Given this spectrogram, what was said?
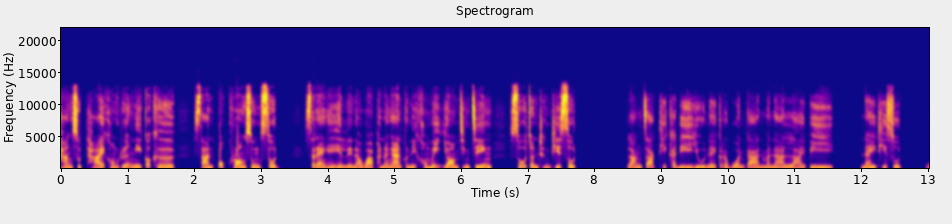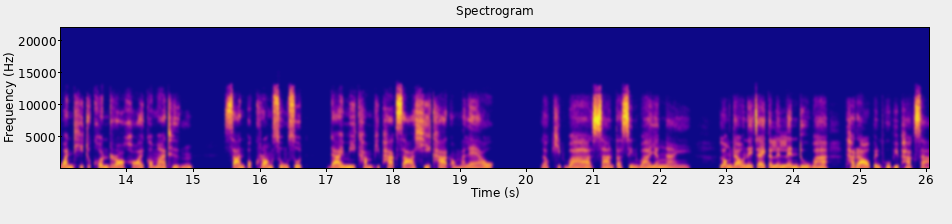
ทางสุดท้ายของเรื่องนี้ก็คือศาลปกครองสูงสุด แสดงให้เห็นเลยนะว่าพนักงานคนนี้เขาไม่ยอมจริง ๆ สู้จนถึงที่สุด หลังจากที่คดีอยู่ในกระบวนการมานานหลายปี ในที่สุด วันที่ทุกคนรอคอยก็มาถึงศาลปกครองสูงสุด ได้มีคำพิพากษาชี้ขาดออกมาแล้ว แล้วคิดว่าศาลตัดสินว่ายังไง ลองเดาในใจกันเล่น ๆ ดูว่า ถ้าเราเป็นผู้พิพากษา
